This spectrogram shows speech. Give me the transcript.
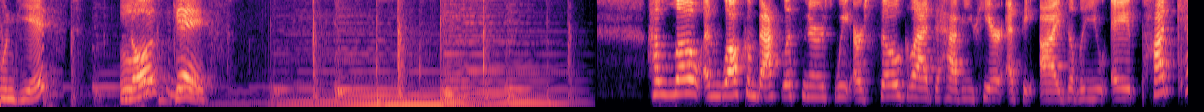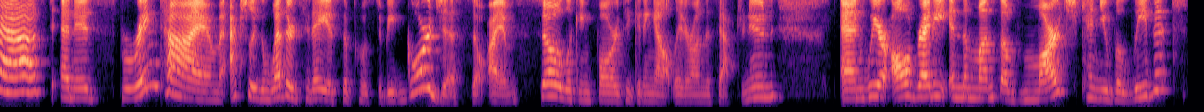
Und jetzt, los geht's! Hello and welcome back, listeners. We are so glad to have you here at the IWA podcast, and it's springtime. Actually, the weather today is supposed to be gorgeous, so I am so looking forward to getting out later on this afternoon. And we are already in the month of March. Can you believe it?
